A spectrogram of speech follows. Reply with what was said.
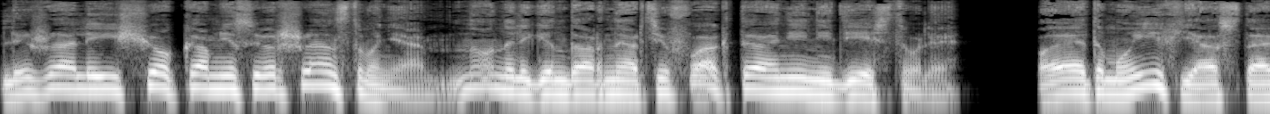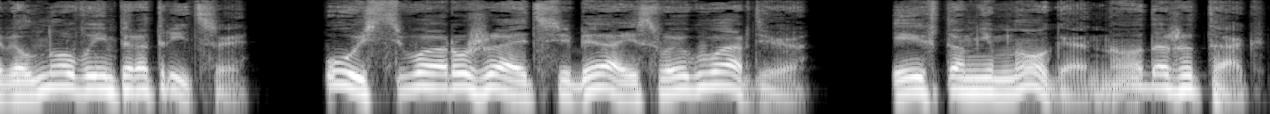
Лежали еще камни совершенствования, но на легендарные артефакты они не действовали. Поэтому их я оставил новой императрице. Пусть вооружает себя и свою гвардию. Их там немного, но даже так.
